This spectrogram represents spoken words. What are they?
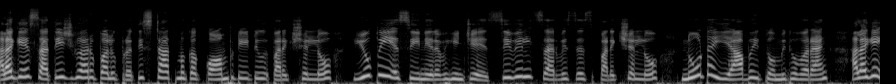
అలాగే సతీష్ గారు పలు ప్రతిష్టాత్మక కాంపిటేటివ్ పరీక్షల్లో యూపీఎస్సీ నిర్వహించే సివిల్ సర్వీసెస్ పరీక్షల్లో నూట యాభై తొమ్మిదవ ర్యాంక్ అలాగే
